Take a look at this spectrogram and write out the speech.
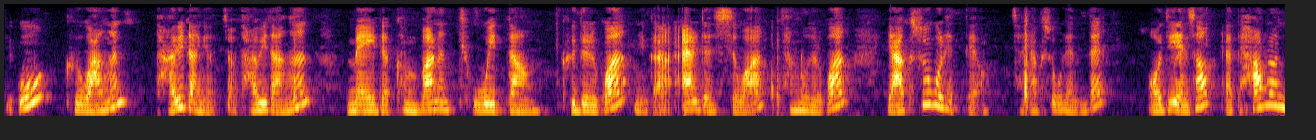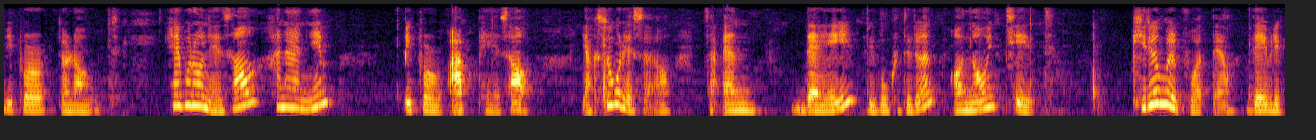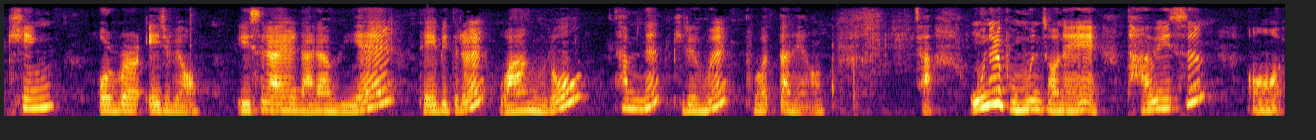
그리고 그 왕은 다윗왕이었죠. 다윗왕은 made a covenant with them. 그들과 그러니까 elders와 장로들과 약속을 했대요. 자, 약속을 했는데 어디에서? at Hebron before the Lord. 헤브론에서 하나님 before 앞에서 약속을 했어요. 자, and they 그리고 그들은 anointed 기름을 부었대요. David king over Israel. 이스라엘 나라 위에 데이비드를 왕으로 삼는 기름을 부었다네요. 자, 오늘 본문 전에 다윗은 어,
